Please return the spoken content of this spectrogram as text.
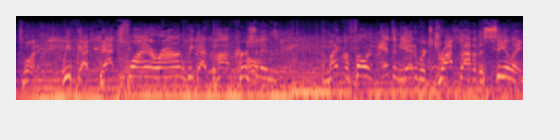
The 20. We've got bats flying around. We got Pop Curson oh. and the microphone. Anthony Edwards dropped out of the ceiling.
